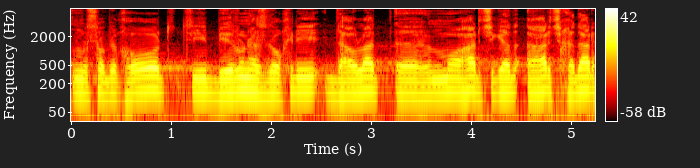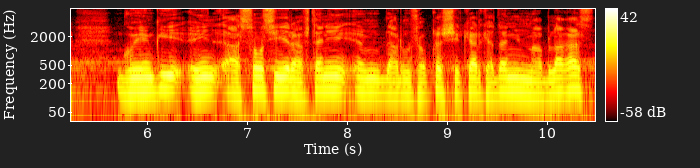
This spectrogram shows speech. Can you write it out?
мусобиқаоти берун аз дохили давлат мо ҳарчи қадар гӯем ки ин асоси рафтани дар мусобиқа ширкат кардани маблағ аст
